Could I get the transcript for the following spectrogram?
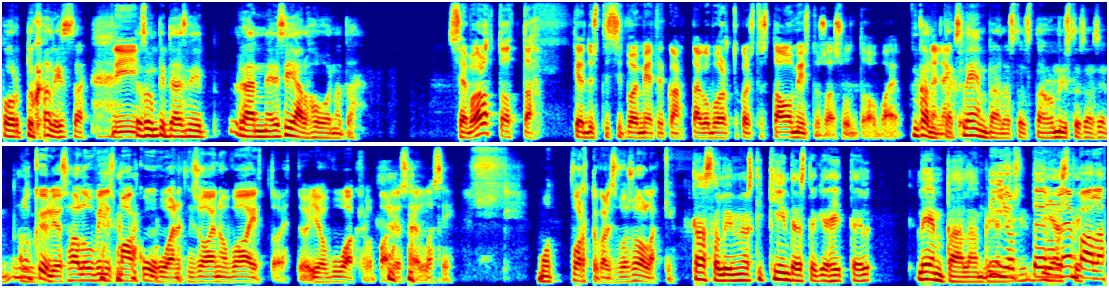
Portugalissa niin. ja sun pitäisi niitä rännejä siellä huonata. Se voi olla totta. Tietysti sitten voi miettiä, että kannattaako Portugalista ostaa omistusasuntoa vai... Kannattaako Lempäällä ostaa omistusasuntoa? No kyllä, jos haluaa viisi makuuhuonetta, niin se on ainoa vaihtoehto. Ei ole vuokralla paljon sellaisia. Mutta Portugalissa voisi ollakin. Tässä oli myöskin kiinteistökehittäjä Lempäällä. Niin, jos teillä on Lempäällä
